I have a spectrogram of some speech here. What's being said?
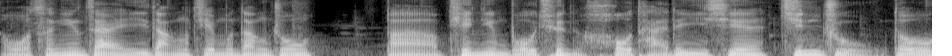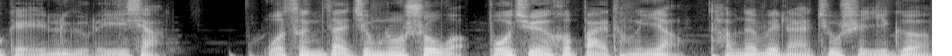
我曾经在一档节目当中，把天津博骏后台的一些金主都给捋了一下。我曾经在节目中说过，博骏和拜腾一样，他们的未来就是一个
